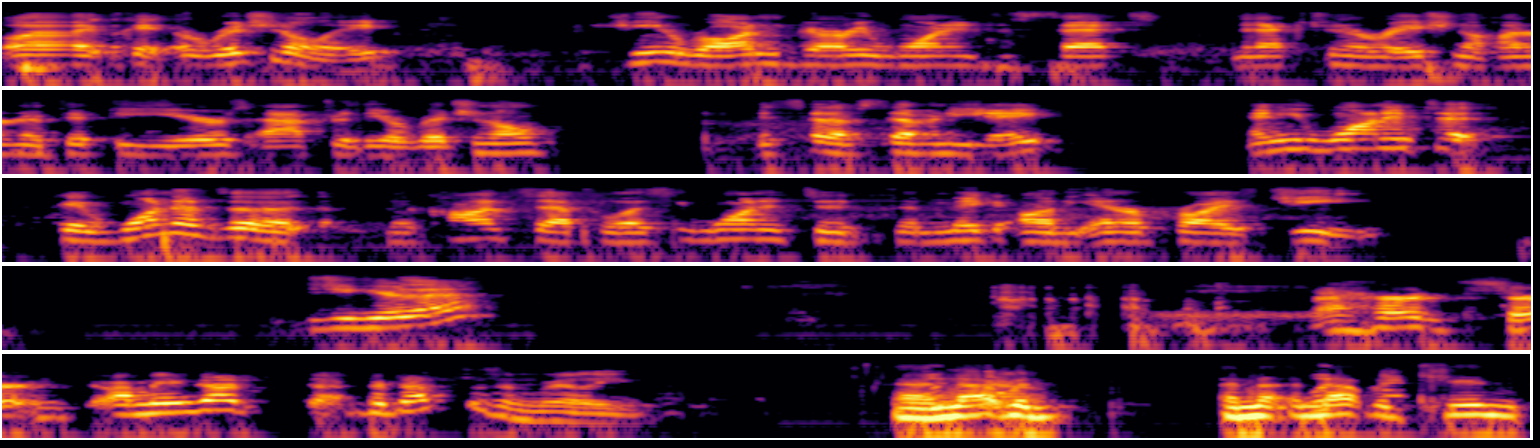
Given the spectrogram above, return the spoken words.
like okay, originally, Gene Roddenberry wanted to set Next Generation 150 years after the original instead of 78, and he wanted to. Okay, one of the the concepts was he wanted to, to make it on the Enterprise G. Did you hear that? Uh, I heard certain. I mean that, that but that doesn't really. And that would, and that, and that Wouldn't would change.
